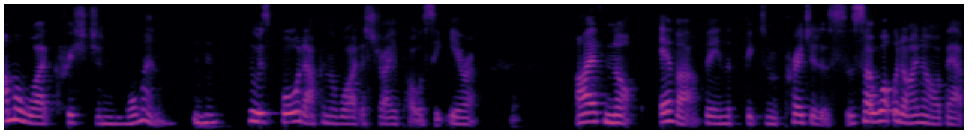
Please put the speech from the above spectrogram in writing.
I'm a white Christian woman mm-hmm. who was brought up in the white Australia policy era. I have not ever been the victim of prejudice. So what would I know about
